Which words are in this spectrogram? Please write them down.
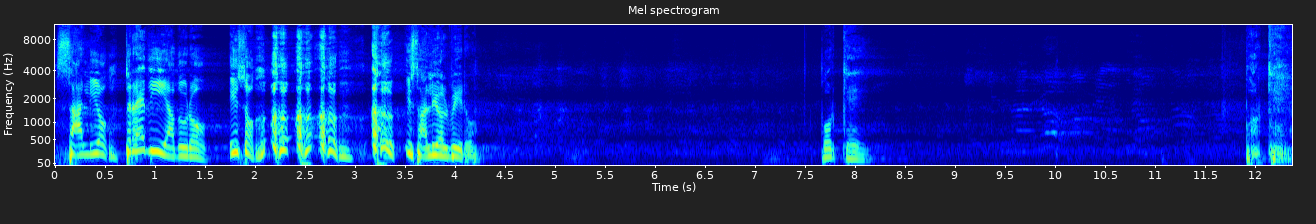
salió, tres días duró, hizo y salió el virus. ¿Por qué? ¿Por qué?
